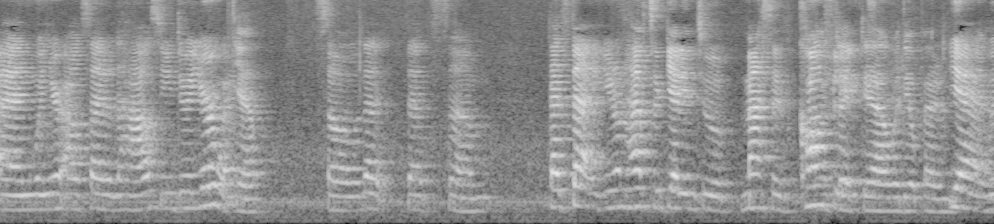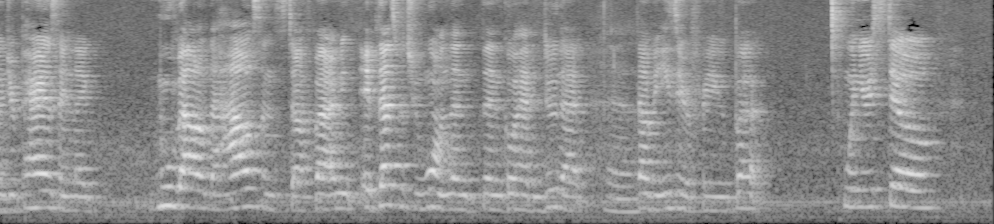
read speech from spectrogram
and when you're outside of the house you do it your way Yeah. so that that's um, that's that. You don't have to get into a massive conflict. yeah, with your parents. Yeah, with your parents and like move out of the house and stuff. But I mean, if that's what you want, then then go ahead and do that. Yeah. That'll be easier for you. But when you're still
